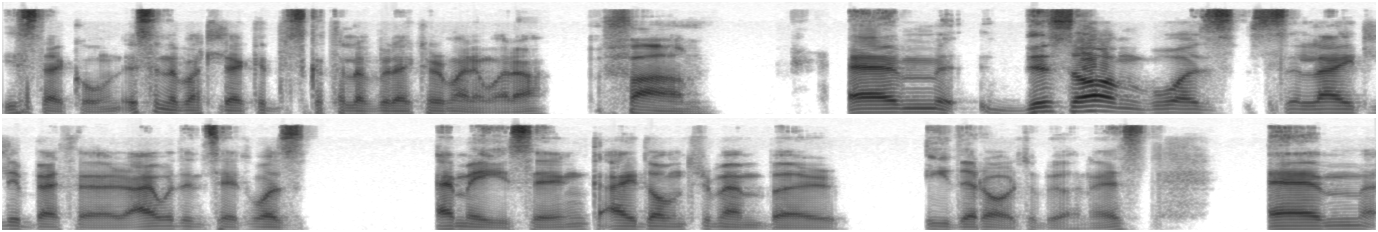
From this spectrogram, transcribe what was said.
jista' jkun, issa nibatlek id-diska ta' Love Me Like Your Money wara. Fam. Um, this song was slightly better. I wouldn't say it was amazing. I don't remember either or, to be honest. Um,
